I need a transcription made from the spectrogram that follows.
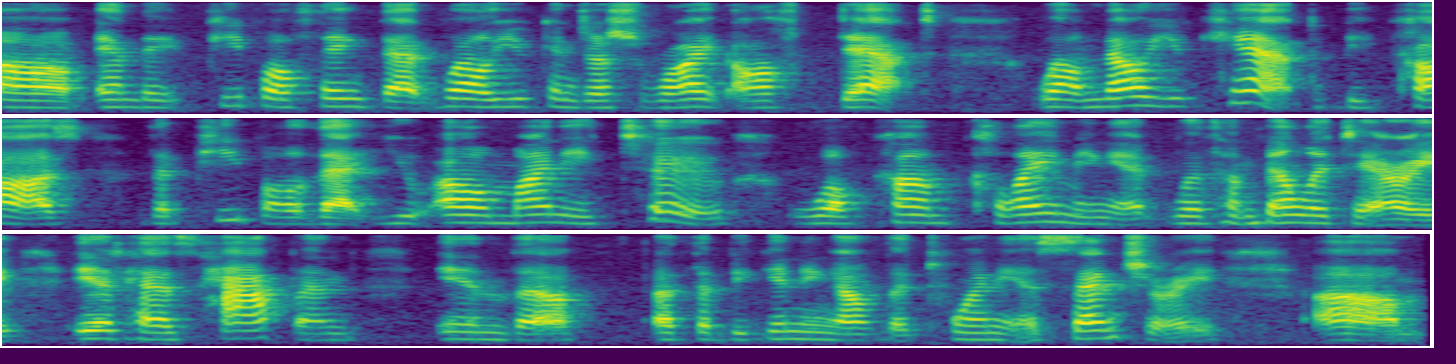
Uh, and they, people think that, well, you can just write off debt. Well, no, you can't because the people that you owe money to will come claiming it with the military. It has happened in the at the beginning of the 20th century um,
